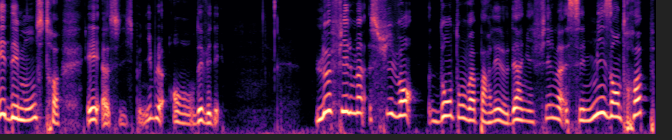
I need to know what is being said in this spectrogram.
et des monstres. Et c'est disponible en DVD. Le film suivant dont on va parler, le dernier film, c'est Misanthrope,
